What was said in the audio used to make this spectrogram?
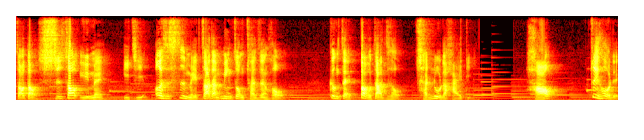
遭到十艘鱼雷。以及二十四枚炸弹命中船身后，更在爆炸之后沉入了海底。好，最后的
